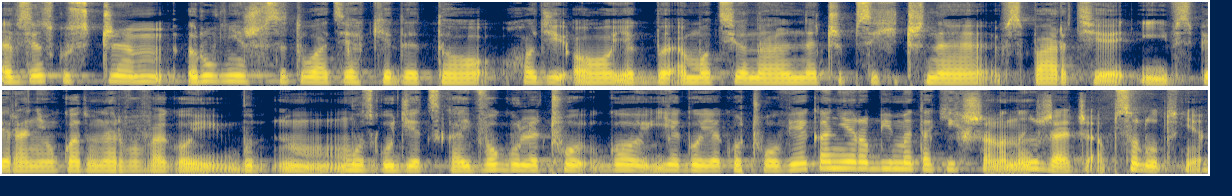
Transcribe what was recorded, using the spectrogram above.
W związku z czym również w sytuacjach, kiedy to chodzi o jakby emocjonalne czy psychiczne wsparcie i wspieranie układu nerwowego i mózgu dziecka i w ogóle jego jako człowieka, nie robimy takich szalonych rzeczy, absolutnie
